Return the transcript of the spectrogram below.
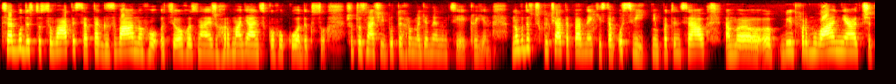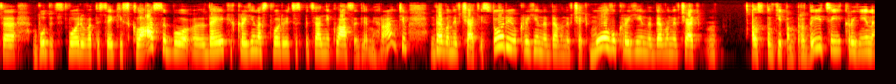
це буде стосуватися так званого оцього, знаєш, громадянського кодексу. Що то значить бути громадянином цієї країни? Воно буде включати певний якийсь там освітній потенціал, там інформування, чи це будуть створюватися якісь класи, бо в деяких країнах створюються спеціальні класи для мігрантів, де вони вчать історію країни, де вони вчать мову країни, де вони вчать. Основні там традиції країни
